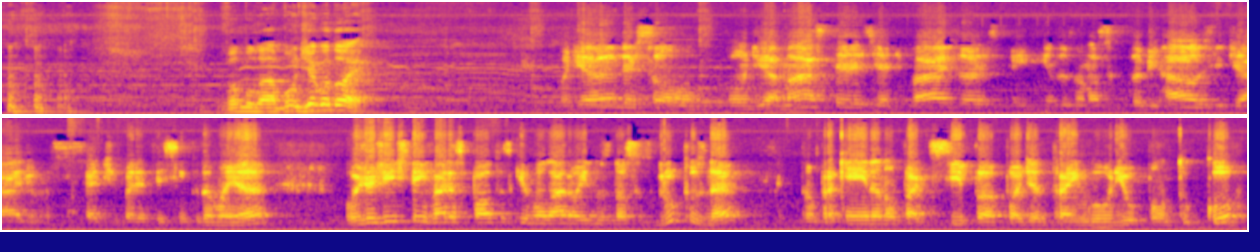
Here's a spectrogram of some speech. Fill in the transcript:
Vamos lá, bom dia Godoy. Bom dia Anderson, bom dia Masters e Advisors, bem-vindos ao nosso Clubhouse diário às 7h45 da manhã. Hoje a gente tem várias pautas que rolaram aí nos nossos grupos, né? Então, para quem ainda não participa, pode entrar em golnew.co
